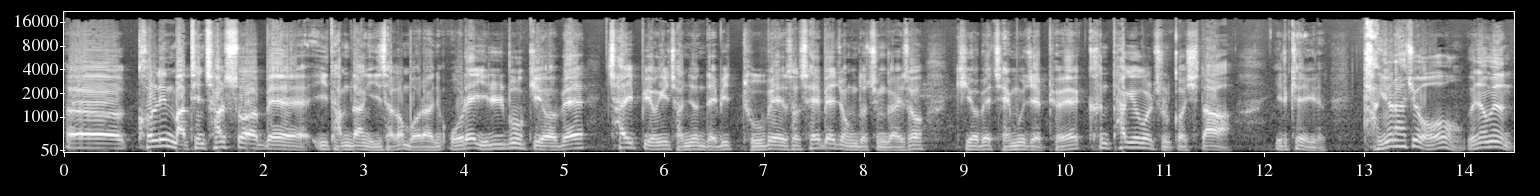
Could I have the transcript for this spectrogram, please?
어, 컬린 마틴 찰스왑의 이 담당 이사가 뭐라니 올해 일부 기업의 차입 비용이 전년 대비 두 배에서 세 배 정도 증가해서 기업의 재무제표에 큰 타격을 줄 것이다. 이렇게 얘기를. 당연하죠. 왜냐하면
